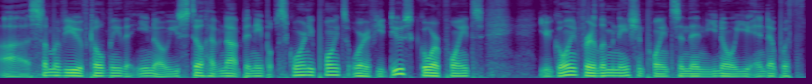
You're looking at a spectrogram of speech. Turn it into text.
Uh, some of you have told me that you know you still have not been able to score any points, or if you do score points, you're going for elimination points, and then you know you end up with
